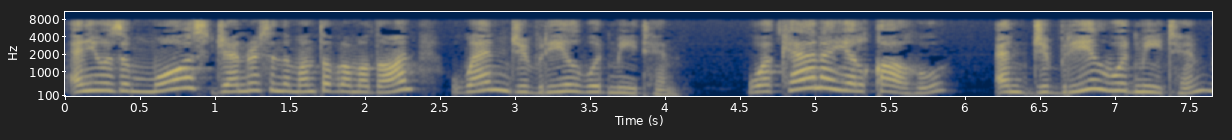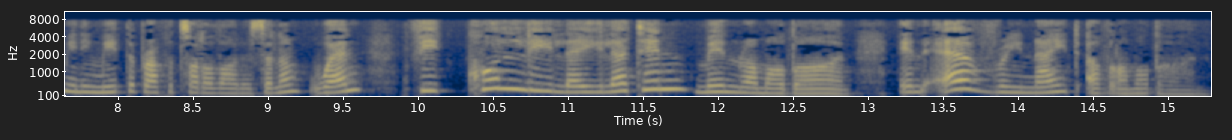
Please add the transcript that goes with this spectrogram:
and he was the most generous in the month of Ramadan when Jibreel would meet him. وَكَانَ يَلْقَاهُ and Jibreel would meet him, meaning meet the Prophet ﷺ, when fi kulli laylatin min Ramadan, in every night of Ramadan.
